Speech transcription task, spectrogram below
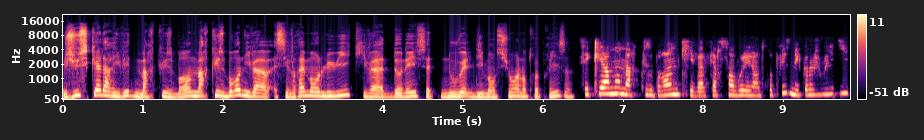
jusqu'à l'arrivée de Marcus Brand. Marcus Brown, c'est vraiment lui qui va donner cette nouvelle dimension à l'entreprise? C'est clairement Marcus Brown qui va faire s'envoler l'entreprise. Mais comme je vous l'ai dit,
